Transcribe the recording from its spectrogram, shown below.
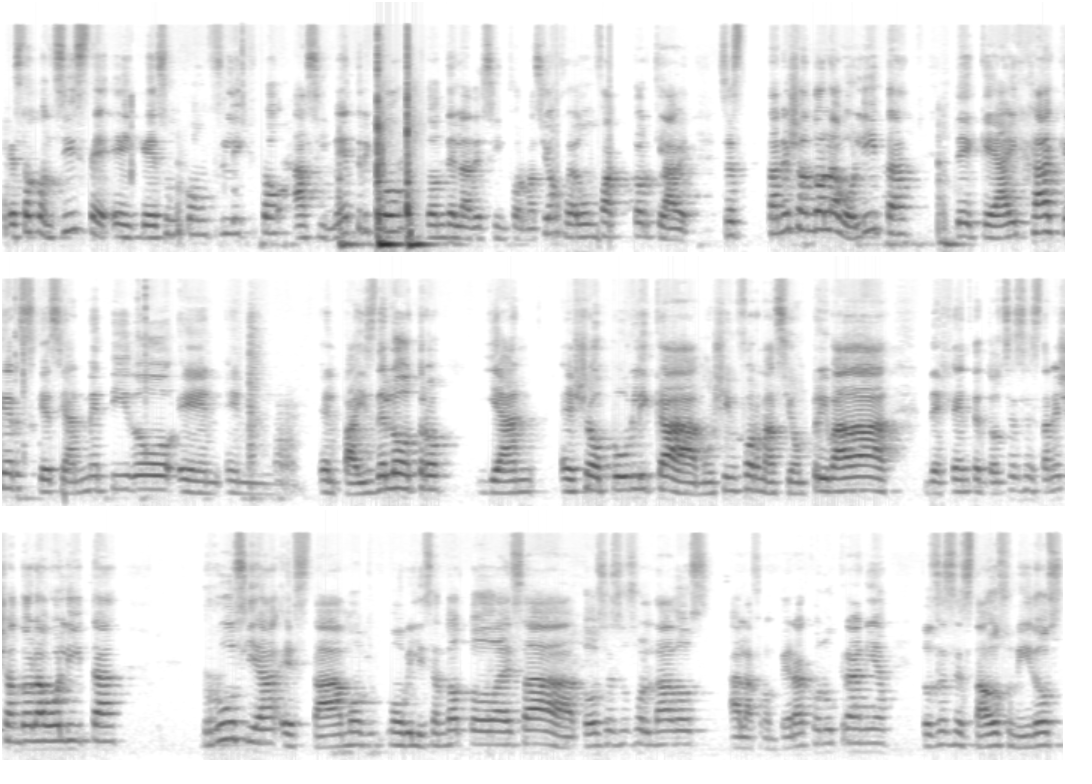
Esto consiste en que es un conflicto asimétrico donde la desinformación juega un factor clave. Se están echando la bolita de que hay hackers que se han metido en, en el país del otro y han hecho pública mucha información privada de gente. Entonces se están echando la bolita. Rusia está mo- movilizando toda esa, todos esos soldados a la frontera con Ucrania. Entonces Estados Unidos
